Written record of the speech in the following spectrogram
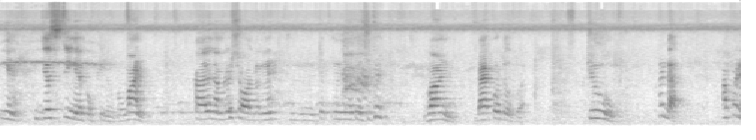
ഇങ്ങനെ ജസ്റ്റ് ഇങ്ങനെ പൊക്കി നോക്കും. വൺ കാൽ നമ്മൾ ഷോൾഡറിനെ മുന്നോട്ട് വെച്ചിട്ട് വൺ ബാക്കോട്ട് വെക്കുക ടു കണ്ടോ? അപ്പോൾ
